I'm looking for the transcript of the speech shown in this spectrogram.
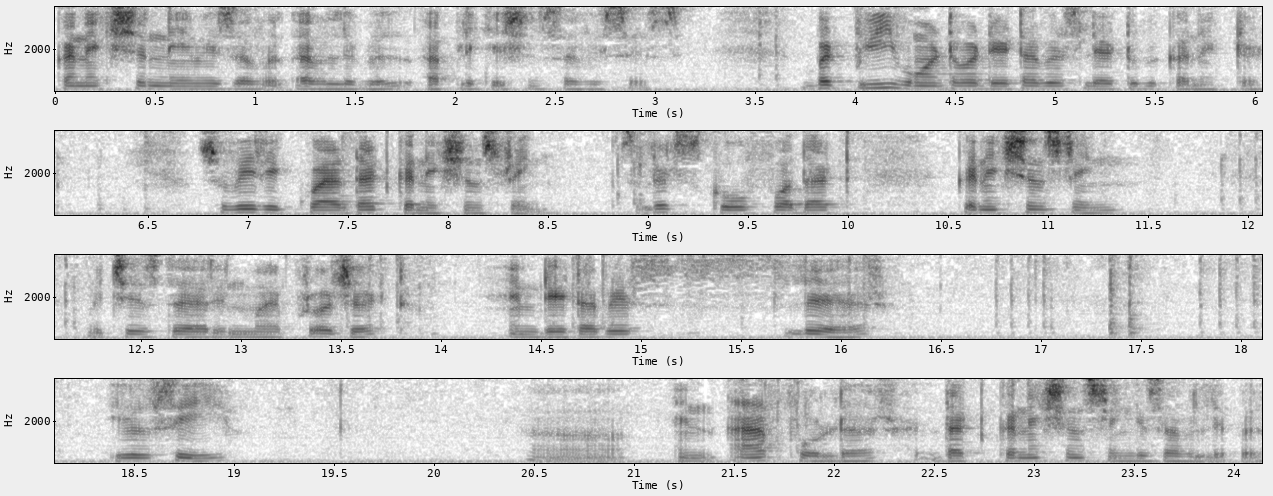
connection name is available application services. But we want our database layer to be connected. So we require that connection string. So let's go for that connection string which is there in my project. In database layer you'll see uh, in app folder that connection string is available.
